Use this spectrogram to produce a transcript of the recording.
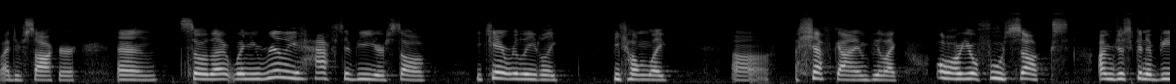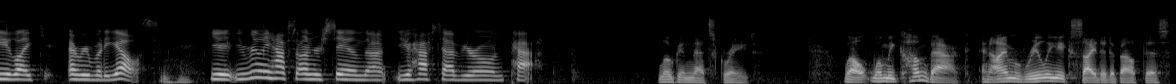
I do soccer, and so that when you really have to be yourself, you can't really like become like uh, a chef guy and be like, "Oh, your food sucks. I'm just gonna be like everybody else." Mm-hmm. You you really have to understand that you have to have your own path. Logan, that's great. Well, when we come back, and I'm really excited about this,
